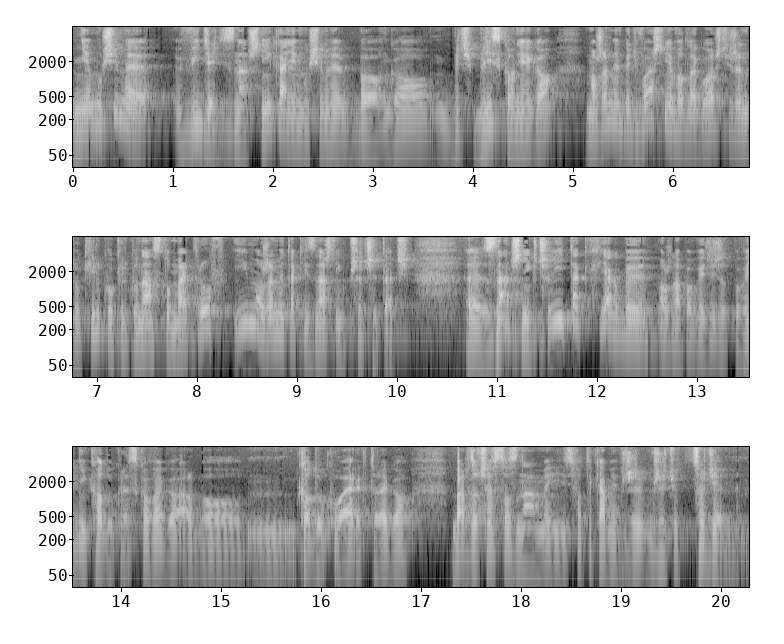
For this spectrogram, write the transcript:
nie musimy widzieć znacznika, nie musimy go być blisko niego. Możemy być właśnie w odległości rzędu kilku, kilkunastu metrów i możemy taki znacznik przeczytać. E, Znacznik, czyli tak jakby można powiedzieć odpowiednik kodu kreskowego albo mm, kodu QR, którego bardzo często znamy i spotykamy w, ży- w życiu codziennym.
